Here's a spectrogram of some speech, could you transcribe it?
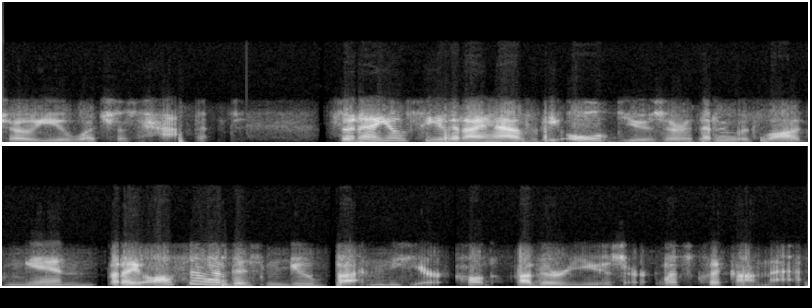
show you what just happened. So now you'll see that I have the old user that I was logging in, but I also have this new button here called Other User. Let's click on that.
